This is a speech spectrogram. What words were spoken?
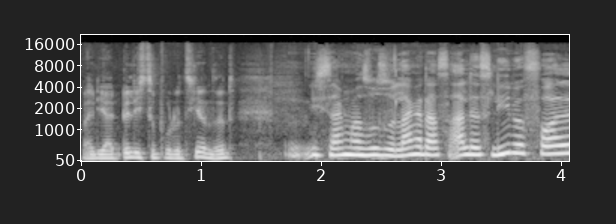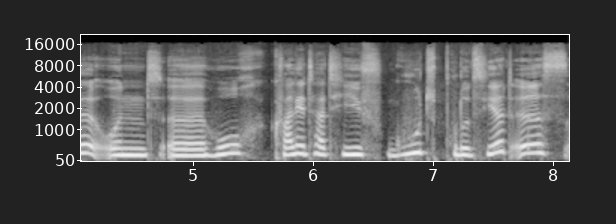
weil die halt billig zu produzieren sind. Ich sag mal so, solange das alles liebevoll und äh, hochqualitativ gut produziert ist,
